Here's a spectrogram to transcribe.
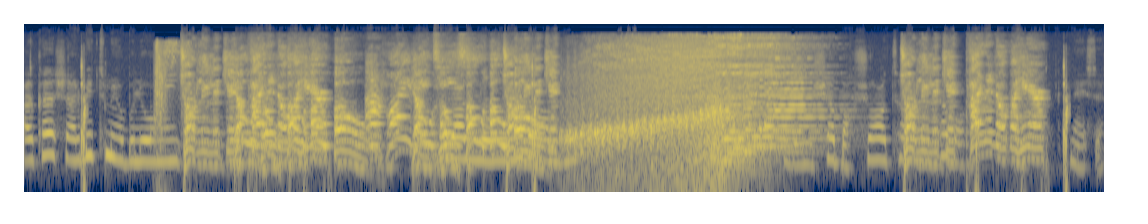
Arkadaşlar bitmiyor bu Leon'un. Totally legit pirate over here! Ho! Ahoy, mateys! Ho, ho, totally legit! Dönüşe bak şu hata. Totally legit pirate over here! Neyse.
